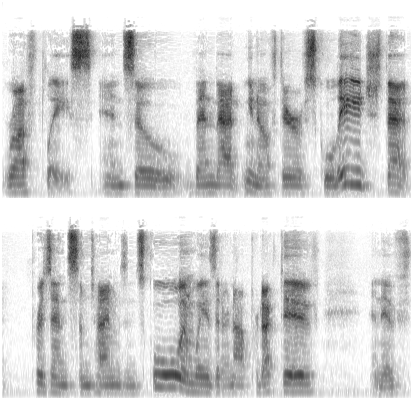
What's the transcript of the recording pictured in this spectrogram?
rough place. And so then that, you know, if they're of school age, that presents sometimes in school in ways that are not productive. And if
